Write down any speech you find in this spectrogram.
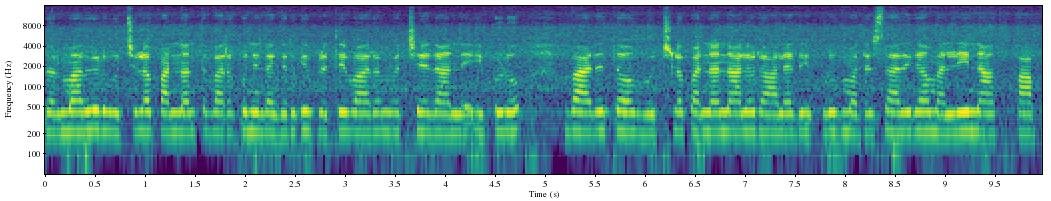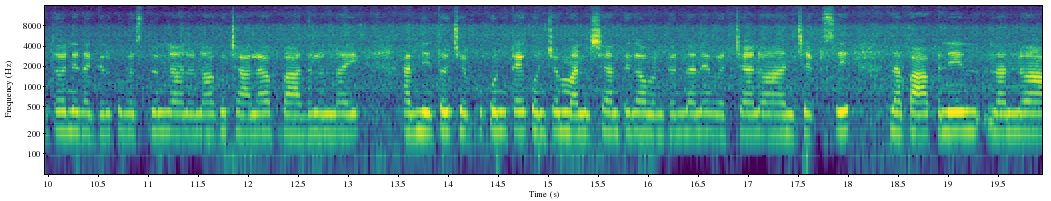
దుర్మార్గుడు ఉచ్చులో పడినంత వరకు నీ దగ్గరికి ప్రతి వారం వచ్చేదాన్ని. ఇప్పుడు వాడితో ఉచ్చులో పడినాలు రాలేదు. ఇప్పుడు మొదటిసారిగా మళ్ళీ నా పాపతో నీ దగ్గరకు వస్తున్నాను. నాకు చాలా బాధలు ఉన్నాయి అవి నీతో చెప్పుకుంటే కొంచెం మనశ్శాంతిగా ఉంటుందని వచ్చాను అని చెప్పి నా పాపని నన్ను ఆ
